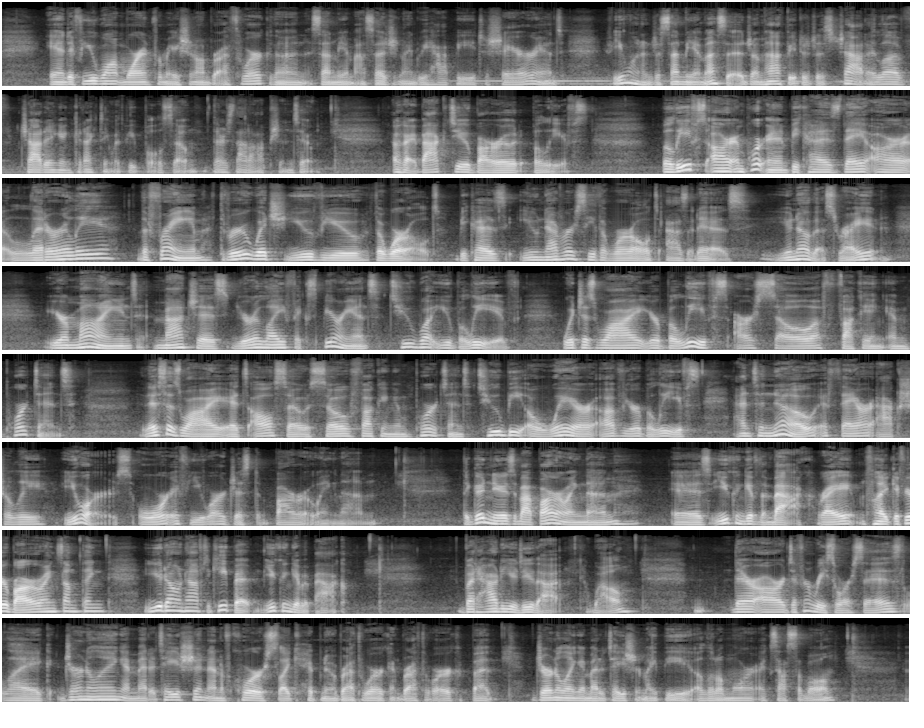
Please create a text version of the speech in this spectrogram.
And if you want more information on breath work, then send me a message and I'd be happy to share. And if you want to just send me a message, I'm happy to just chat. I love chatting and connecting with people. So there's that option too. Okay, back to borrowed beliefs. Beliefs are important because they are literally the frame through which you view the world because you never see the world as it is. You know this, right? Your mind matches your life experience to what you believe, which is why your beliefs are so fucking important. This is why it's also so fucking important to be aware of your beliefs and to know if they are actually yours or if you are just borrowing them. The good news about borrowing them is you can give them back, right? Like if you're borrowing something, you don't have to keep it, you can give it back. But how do you do that? Well, there are different resources like journaling and meditation, and of course, like hypno breath work and breath work, but journaling and meditation might be a little more accessible.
